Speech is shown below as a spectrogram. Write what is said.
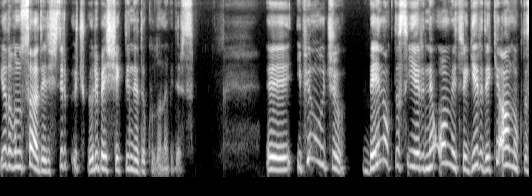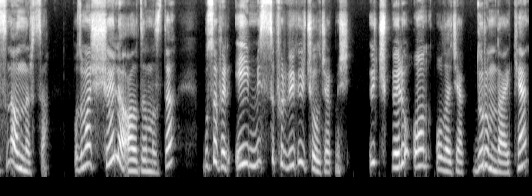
Ya da bunu sadeleştirip 3 bölü 5 şeklinde de kullanabiliriz. E, ipin ucu B noktası yerine 10 metre gerideki A noktasına alınırsa. O zaman şöyle aldığımızda bu sefer eğimimiz 0,3 olacakmış. 3 bölü 10 olacak durumdayken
